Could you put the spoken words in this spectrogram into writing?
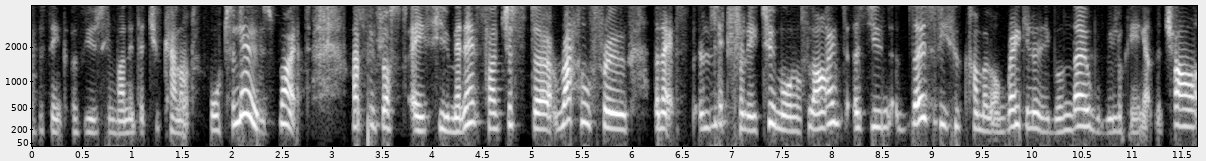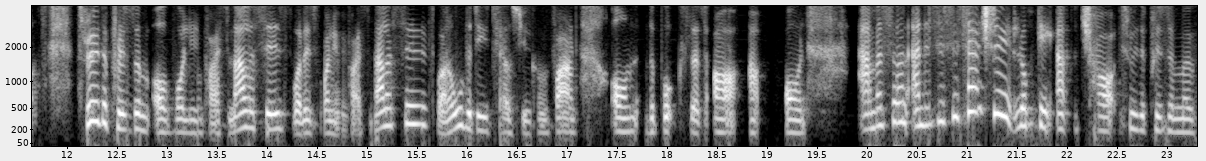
ever think of using money that you cannot afford to lose. Right, as we've lost a few minutes, I'll just uh, rattle through the next literally two more slides. As you, those of you who come along regularly will know, we'll be looking at the charts through the prism of volume price analysis. What is volume price analysis? Well, all the details you can find on the books that are up on Amazon, and it is essentially looking at the chart through the prism of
